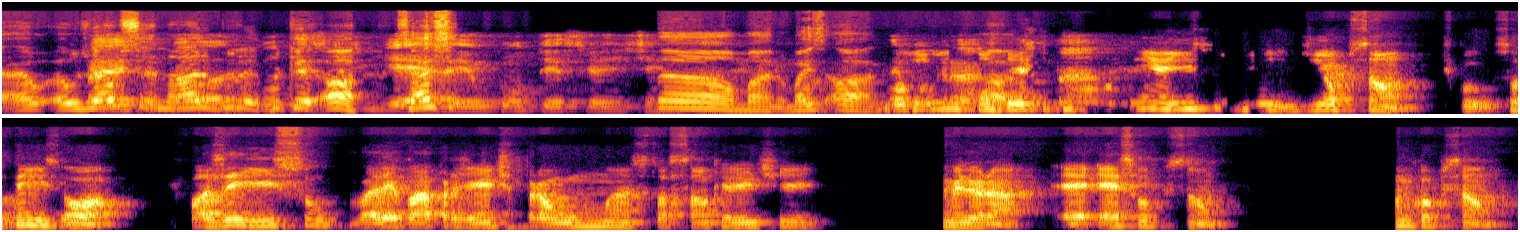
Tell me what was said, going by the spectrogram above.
É, o- é o- já é o você cenário, fala, Porque, contexto ó, você guerra acha. um contexto que a gente Não, entrar, né, mano, de mas, ó, democrática, contexto tem isso de, de opção. Tipo, só tem isso, ó. Fazer isso vai levar pra gente pra uma situação que a gente vai melhorar. É essa a opção. A única opção.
